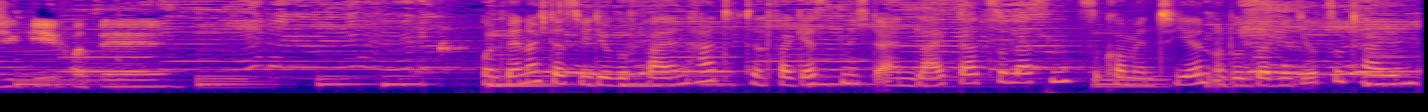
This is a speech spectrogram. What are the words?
Ji Ki Fateh. Und wenn euch das Video gefallen hat, dann vergesst nicht einen Like dazulassen, zu kommentieren und unser Video zu teilen.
